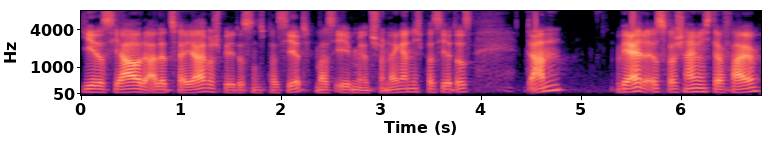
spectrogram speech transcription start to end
jedes Jahr oder alle zwei Jahre spätestens passiert, was eben jetzt schon länger nicht passiert ist, dann wäre es wahrscheinlich der Fall,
